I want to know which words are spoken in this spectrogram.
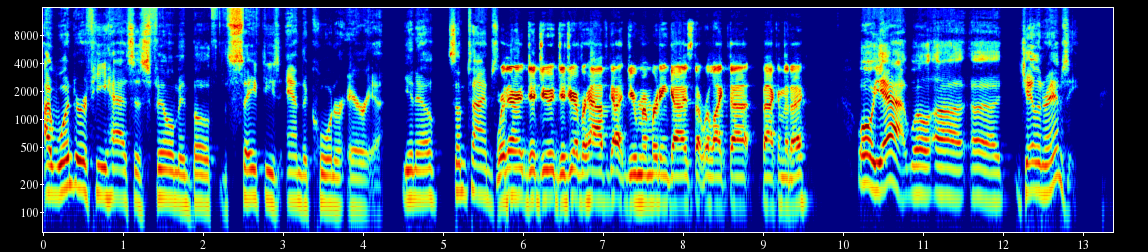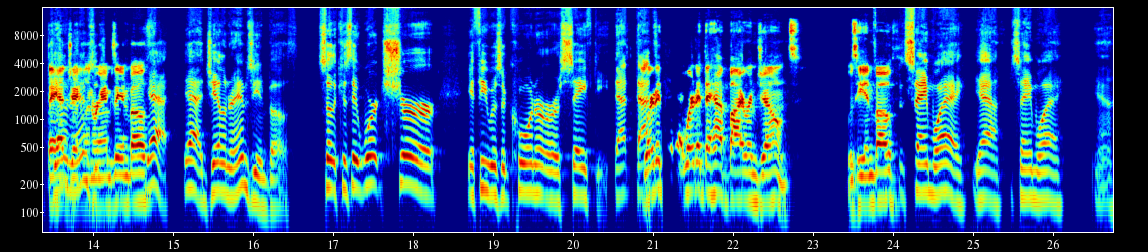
I wonder if he has his film in both the safeties and the corner area. You know, sometimes were there did you did you ever have got do you remember any guys that were like that back in the day? Well, yeah. Well, uh uh Jalen Ramsey. They Jalen had Jalen Ramsey. Ramsey in both. Yeah, yeah, Jalen Ramsey in both. So because they weren't sure if he was a corner or a safety. That that where did they, where did they have Byron Jones? Was he in both? The same way. Yeah, same way. Yeah.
